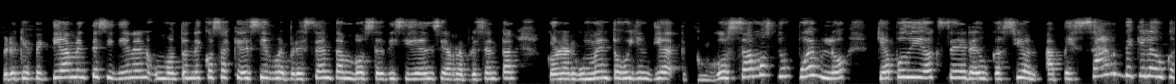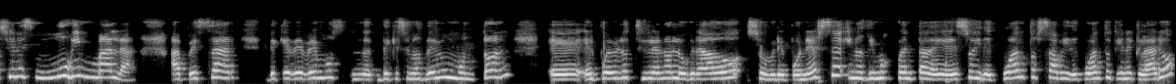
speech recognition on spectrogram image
pero que efectivamente si tienen un montón de cosas que decir, representan voces, disidencias, representan con argumentos. Hoy en día gozamos de un pueblo que ha podido acceder a educación, a pesar de que la educación es muy mala, a pesar de que debemos, de que se nos debe un montón, eh, el pueblo chileno ha logrado sobreponerse y nos dimos cuenta de eso y de cuánto sabe y de cuánto tiene claro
